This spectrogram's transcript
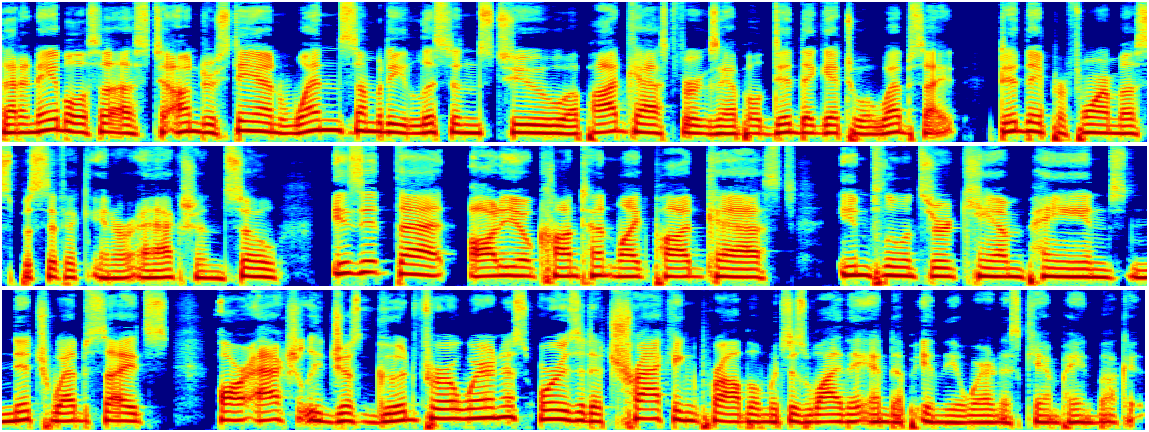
that enables us to understand when somebody listens to a podcast, for example, did they get to a website? Did they perform a specific interaction? So, is it that audio content like podcasts, influencer campaigns, niche websites are actually just good for awareness, or is it a tracking problem, which is why they end up in the awareness campaign bucket?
